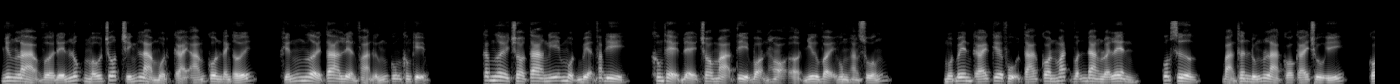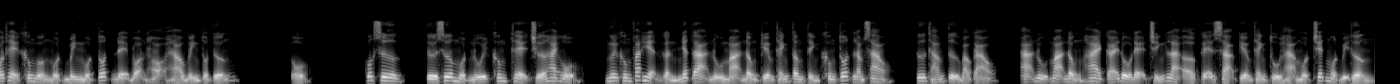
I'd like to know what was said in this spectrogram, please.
nhưng là vừa đến lúc mấu chốt chính là một cái ám côn đánh tới, khiến người ta liền phản ứng cũng không kịp. Các ngươi cho ta nghĩ một biện pháp đi, không thể để cho mạ tỷ bọn họ ở như vậy hung hăng xuống. Một bên cái kia phụ tá con mắt vẫn đang lóe lên quốc sư, bản thân đúng là có cái chú ý, có thể không hưởng một binh một tốt để bọn họ hao binh tổ tướng. Ồ, quốc sư, từ xưa một núi không thể chứa hai hổ, ngươi không phát hiện gần nhất ạ nụ mạ nồng kiếm thánh tâm tình không tốt lắm sao? Tư thám tử báo cáo, ạ nụ mạ nồng hai cái đồ đệ chính là ở kệ xạ kiếm thánh thủ hạ một chết một bị thương,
